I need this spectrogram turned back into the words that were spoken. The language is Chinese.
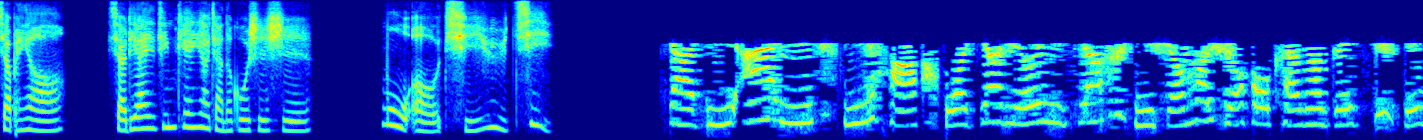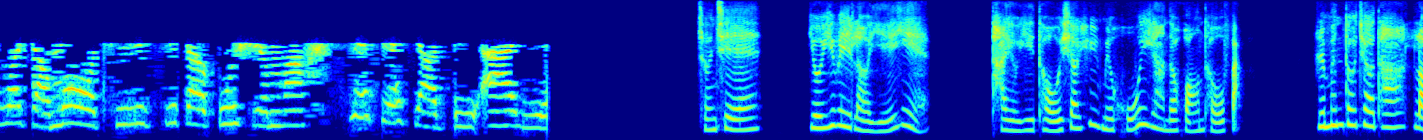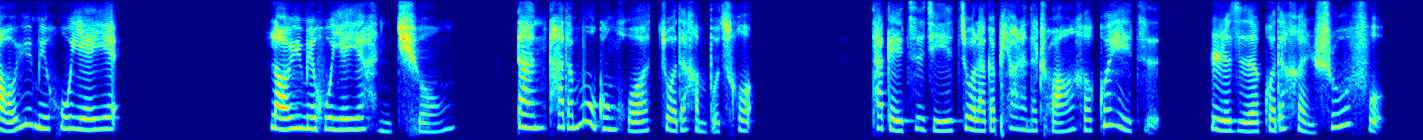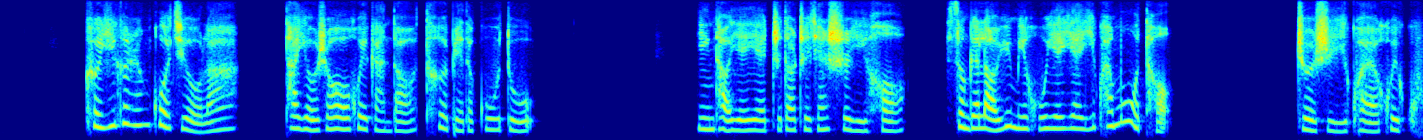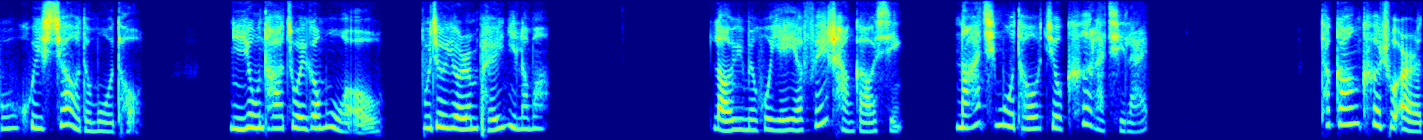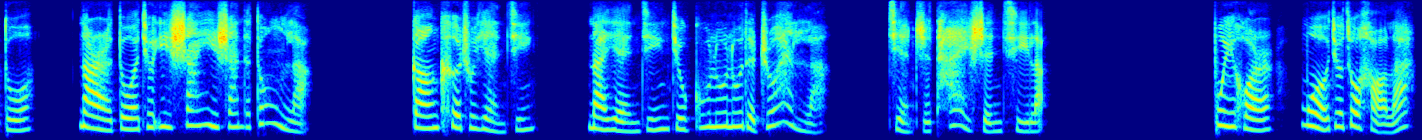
小朋友，小迪阿姨今天要讲的故事是《木偶奇遇记》。小迪阿姨你好，我叫刘玉江，你什么时候才能给给我讲木偶奇遇记的故事吗？谢谢小迪阿姨。从前有一位老爷爷，他有一头像玉米糊一样的黄头发，人们都叫他老玉米糊爷爷。老玉米糊爷爷很穷，但他的木工活做得很不错。他给自己做了个漂亮的床和柜子，日子过得很舒服。可一个人过久了，他有时候会感到特别的孤独。樱桃爷爷知道这件事以后，送给老玉米糊爷爷一块木头。这是一块会哭会笑的木头，你用它做一个木偶。不就有人陪你了吗？老玉米糊爷爷非常高兴，拿起木头就刻了起来。他刚刻出耳朵，那耳朵就一扇一扇的动了；刚刻出眼睛，那眼睛就咕噜噜的转了，简直太神奇了。不一会儿，木偶就做好了。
